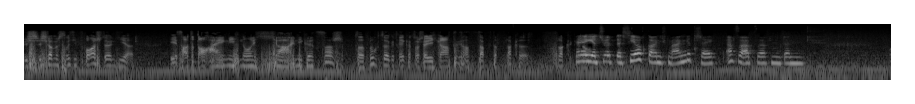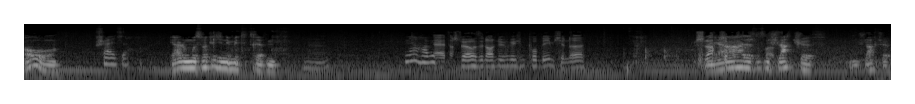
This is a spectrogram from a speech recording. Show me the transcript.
ich, ich kann mir das richtig vorstellen hier. Ihr solltet doch eigentlich noch ja, einige Flugzeuge trägt wahrscheinlich gerade gerade samt der Flagge. Flagge, genau. Hey, jetzt wird das hier auch gar nicht mehr angezeigt. Einfach abwerfen, dann Oh. scheiße. Ja, du musst wirklich in die Mitte treffen. Ja, habe ich. Äh, Zerstörer sind auch nicht wirklich ein Problemchen, ne? Ein Schlachtschiff Ja, ist das ist ein. Schlachtschiff. Ein Schlachtschiff.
